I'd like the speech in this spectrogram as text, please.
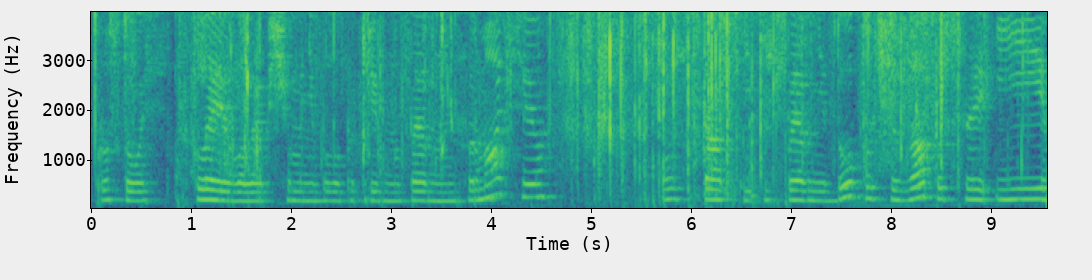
просто ось вклеювала, якщо мені було потрібно певну інформацію. ось так якісь певні дописи, записи, і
